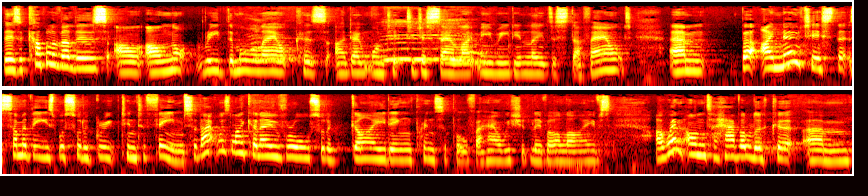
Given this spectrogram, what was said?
there's a couple of others. I'll, I'll not read them all out because I don't want it to just sound like me reading loads of stuff out. Um, but I noticed that some of these were sort of grouped into themes. So that was like an overall sort of guiding principle for how we should live our lives. I went on to have a look at um,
